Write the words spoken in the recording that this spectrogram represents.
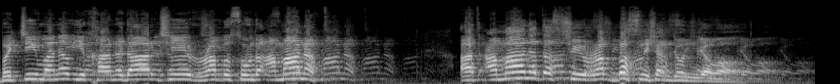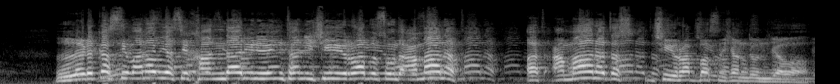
بچی ونو یہ خاندار رب سند امانت ات امانتس ربس نشن دون جواب لڑکس تہ ونو یس خاندارین انتھن یہ رب سند امانت. ات امانتس ربس نشن دن جواب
